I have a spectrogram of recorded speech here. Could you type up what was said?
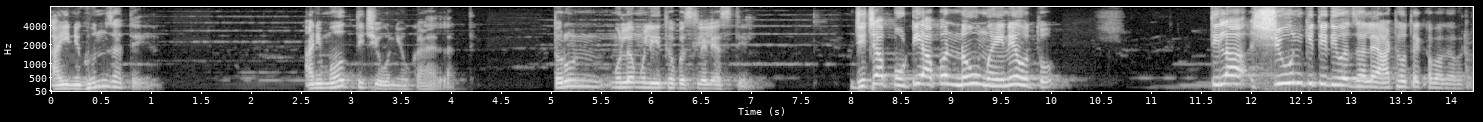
आई निघून जाते. आणि मग तिची उणीव कळायला लागते. तरुण मुलं मुली इथं बसलेले असतील. जिच्या पोटी आपण नऊ महिने होतो तिला शिवून किती दिवस झाले? आठवतंय का बघा बरं?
